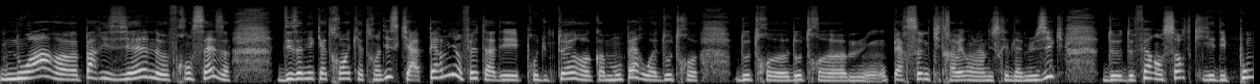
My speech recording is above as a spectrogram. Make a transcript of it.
noire euh, parisienne euh, française des années 80 90 qui a permis en fait à des producteurs comme mon père ou à d'autres d'autres d'autres personnes qui travaillent dans l'industrie de la musique de de faire en sorte qu'il y ait des ponts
